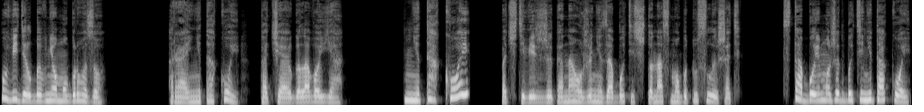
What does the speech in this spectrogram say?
увидел бы в нем угрозу». «Рай не такой», — качаю головой я. «Не такой?» — почти визжит она, уже не заботясь, что нас могут услышать. «С тобой, может быть, и не такой.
